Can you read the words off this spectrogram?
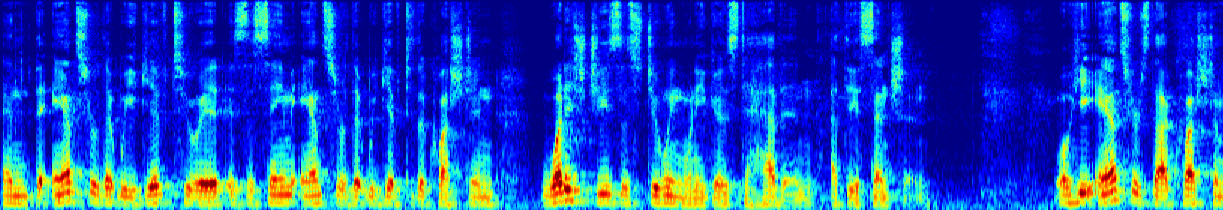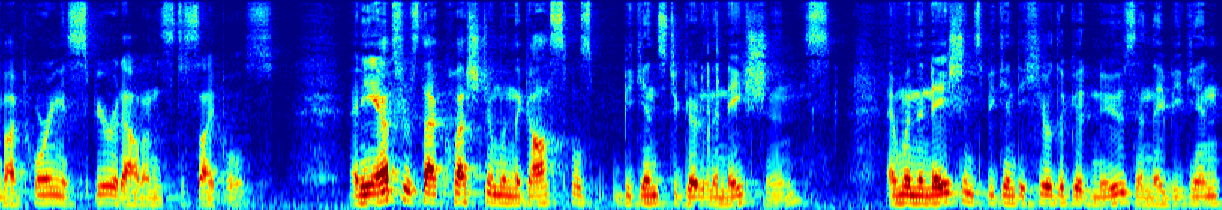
and the answer that we give to it is the same answer that we give to the question what is Jesus doing when he goes to heaven at the ascension? Well, he answers that question by pouring his spirit out on his disciples. And he answers that question when the gospel begins to go to the nations. And when the nations begin to hear the good news and they begin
